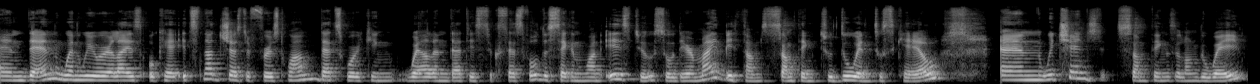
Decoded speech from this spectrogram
And then when we realize, okay, it's not just the first one that's working well and that is successful, the second one is too. So there might be some, something to do and to scale. And we changed some things along the way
